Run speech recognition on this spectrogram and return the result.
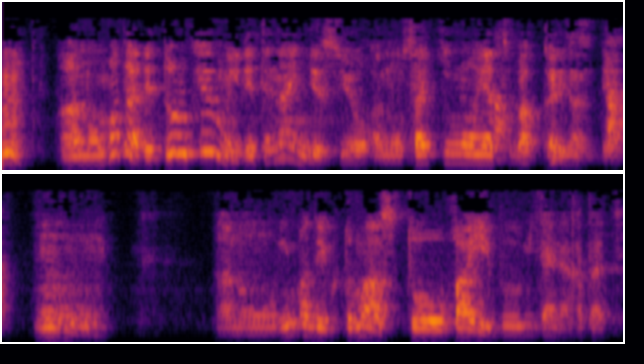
円。うん。あの、まだレトロゲーム入れてないんですよ。あの、最近のやつばっかりなんで。うん。あの、今でいくと、まあ、スト5みたいな形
